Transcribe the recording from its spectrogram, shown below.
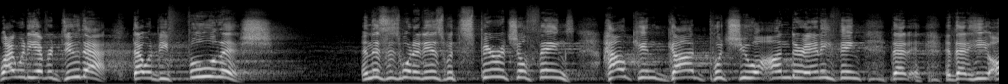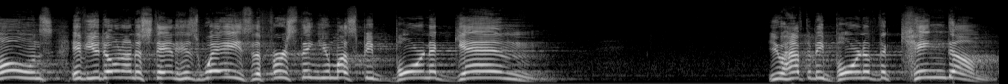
Why would he ever do that? That would be foolish. And this is what it is with spiritual things. How can God put you under anything that, that He owns if you don't understand His ways? The first thing you must be born again. You have to be born of the kingdom.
